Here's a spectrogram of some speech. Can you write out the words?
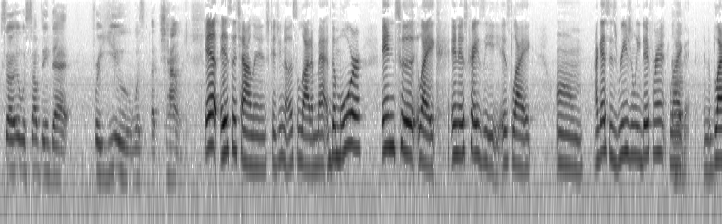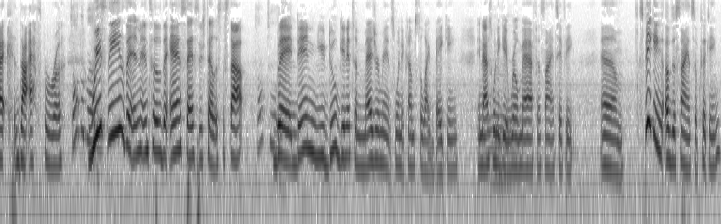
So it was something that for you was a challenge. Yep, it's a challenge because you know it's a lot of math. The more into like, and it's crazy. It's like, um, I guess it's regionally different. Like Uh-huh. in the black diaspora, Talk about we it. season until the ancestors tell us to stop. Talk to it. But then you do get into measurements when it comes to like baking, and that's when it get real math and scientific. Um, speaking of the science of cooking,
